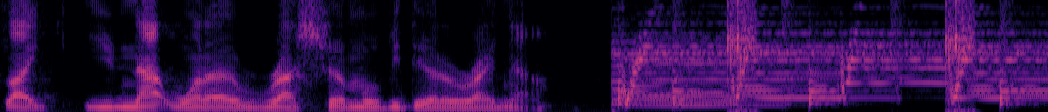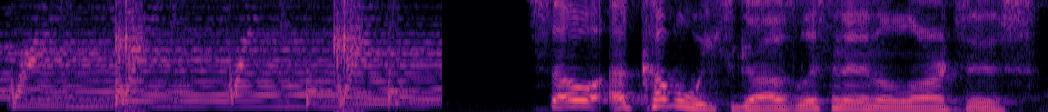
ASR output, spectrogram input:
like you not want to rush to a movie theater right now? So a couple weeks ago, I was listening to Laurence's,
